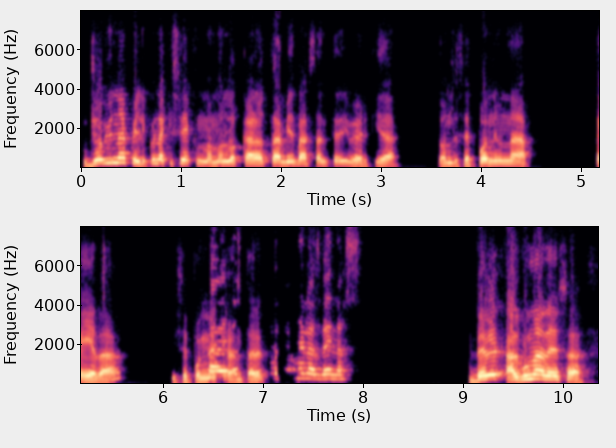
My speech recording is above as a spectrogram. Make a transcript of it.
yo vi una película que llama con Manolo Caro, también bastante divertida, donde se pone una peda y se pone a cantar. las venas. Debe, alguna de esas.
